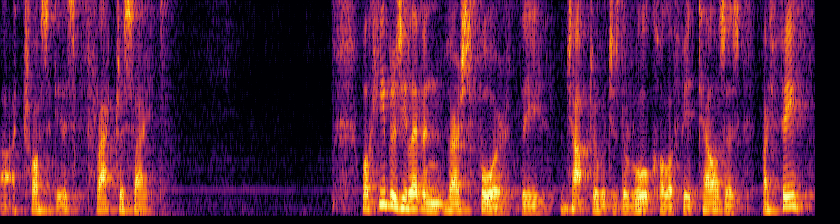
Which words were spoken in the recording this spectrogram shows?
uh, atrocity, this fratricide? Well, Hebrews 11, verse 4, the chapter which is the roll call of faith, tells us by faith,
